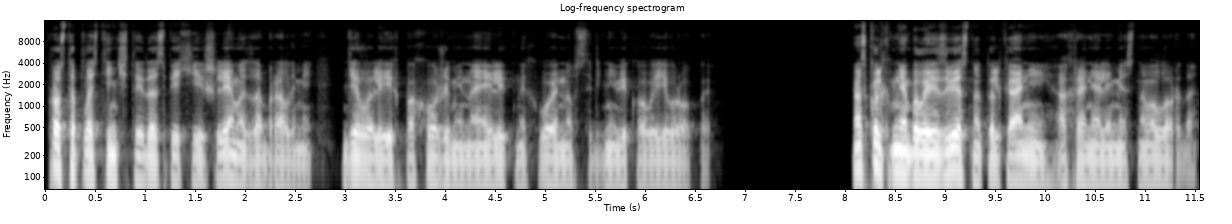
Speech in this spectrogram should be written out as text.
Просто пластинчатые доспехи и шлемы с забралами делали их похожими на элитных воинов средневековой Европы. Насколько мне было известно, только они охраняли местного лорда.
